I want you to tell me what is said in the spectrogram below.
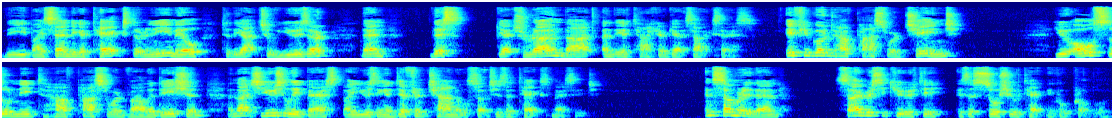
the by sending a text or an email to the actual user, then this gets round that and the attacker gets access. If you're going to have password change, you also need to have password validation, and that's usually best by using a different channel, such as a text message. In summary then, Cybersecurity is a socio-technical problem.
